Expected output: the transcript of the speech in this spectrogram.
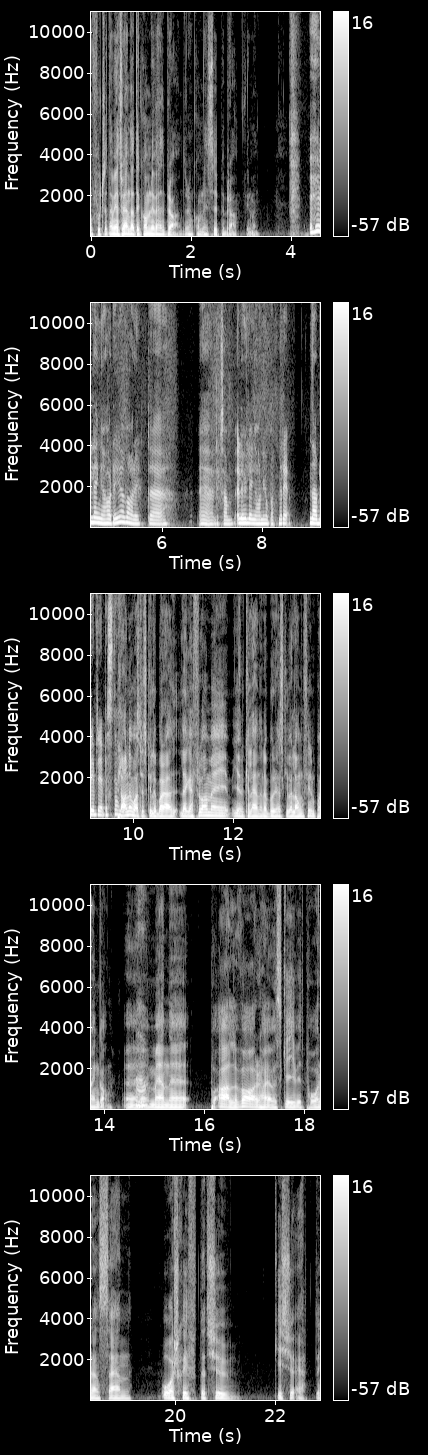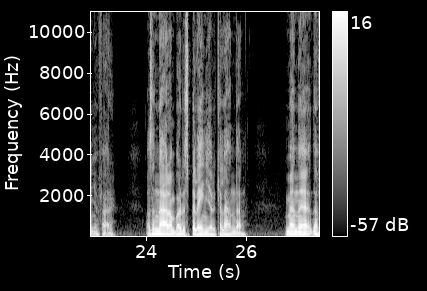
att fortsätta. Men jag tror ändå att den kommer bli väldigt bra. Jag tror den kommer bli superbra, filmen. Hur länge har det varit, eh, eh, liksom, eller hur länge har ni jobbat med det? När blev det bestämt? Planen var att jag skulle bara lägga från mig julkalendern och börja skriva långfilm på en gång. Eh, Ja. Men eh, på allvar har jag väl skrivit på den sen årsskiftet 2021 ungefär. Alltså när de började spela in julkalendern. Men eh,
